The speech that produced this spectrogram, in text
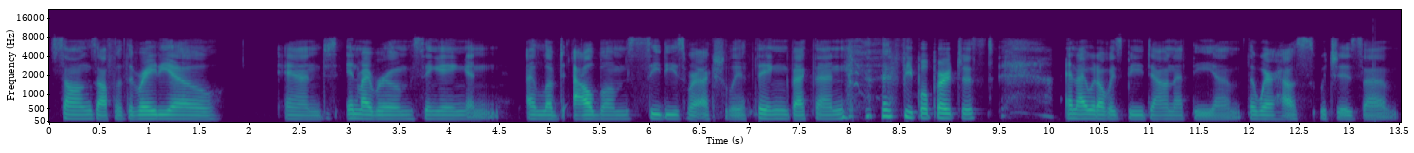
songs off of the radio and in my room singing and I loved albums. CDs were actually a thing back then. People purchased, and I would always be down at the um, the Wherehouse, which is um,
